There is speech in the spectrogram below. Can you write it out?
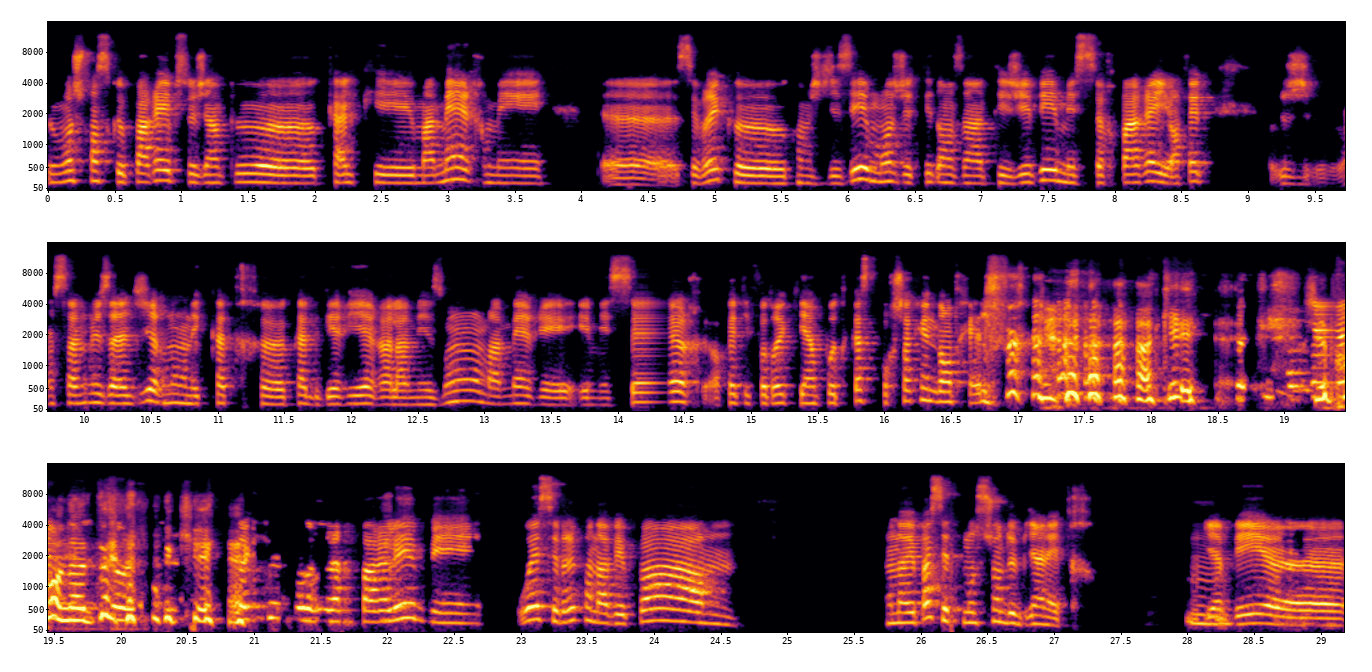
Mais moi, je pense que pareil, parce que j'ai un peu euh, calqué ma mère, mais euh, c'est vrai que, comme je disais, moi, j'étais dans un TGV, mes sœurs, pareil. En fait, on s'amuse à le dire, nous on est quatre, euh, quatre guerrières à la maison, ma mère et, mes sœurs. En fait, il faudrait qu'il y ait un podcast pour chacune d'entre elles. ok, je prends note. ok. Chacune leur parler, mais ouais, c'est vrai qu'on n'avait pas, on n'avait pas cette notion de bien-être. Il y hmm. avait euh,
